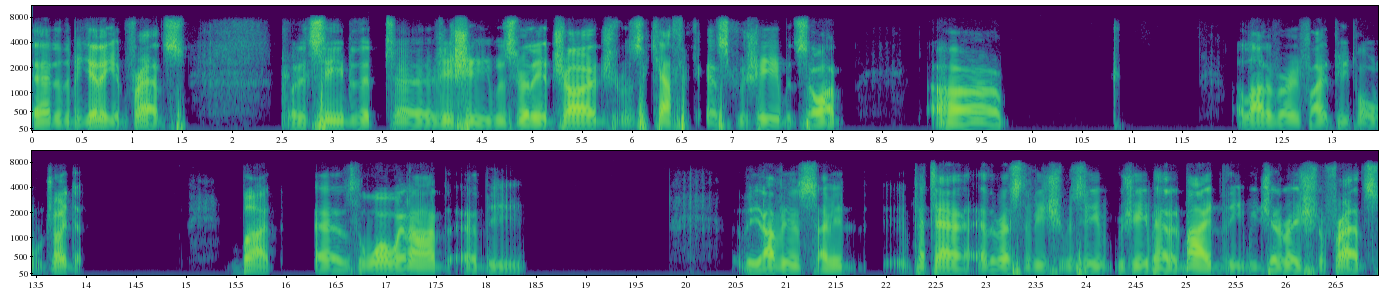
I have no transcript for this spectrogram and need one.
And in the beginning in France, when it seemed that uh, Vichy was really in charge, it was a Catholic esque regime, and so on, uh, a lot of very fine people joined it. But as the war went on and the the obvious, I mean, Pétain and the rest of the Vichy regime, regime had in mind the regeneration of France.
